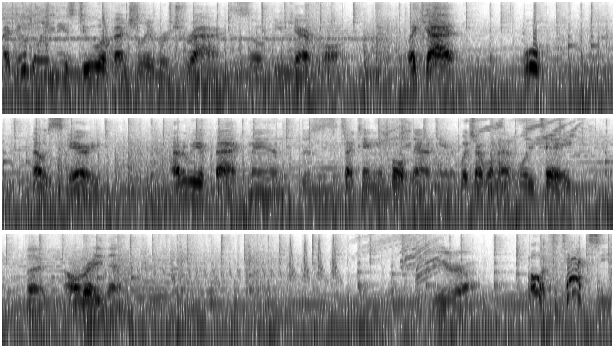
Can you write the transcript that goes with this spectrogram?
I do believe these do eventually retract, so be careful. Like that. Woo! That was scary. How do we get back, man? There's a titanium bolt down here, which I will happily take. But already then. Yeah. Oh, it's a taxi.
